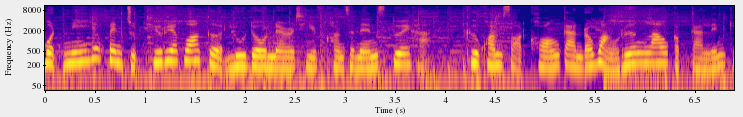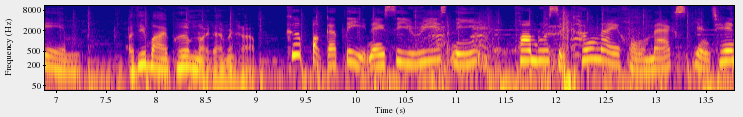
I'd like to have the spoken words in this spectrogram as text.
บทนี้ยังเป็นจุดที่เรียกว่าเกิด Ludo Narrative Consonance ด้วยค่ะ คือความสอดคล้องกันระหว่างเรื่องเล่ากับการเล่นเกมๆอธิบายเพิ่มหน่อยได้ไหมครับ คือปกติในซีรีส์นี้ ความรู้สึกข้างในของแม็กซ์อย่างเช่น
